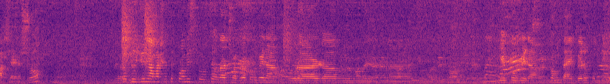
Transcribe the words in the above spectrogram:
বাসায় আসো। তো দুজনে আমার সাথে প্রমিস করছে, ওরা ঝগড়া করবে না ওরা ইয়ে করবে না, তখন তাই বেরো ফোন দিল।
